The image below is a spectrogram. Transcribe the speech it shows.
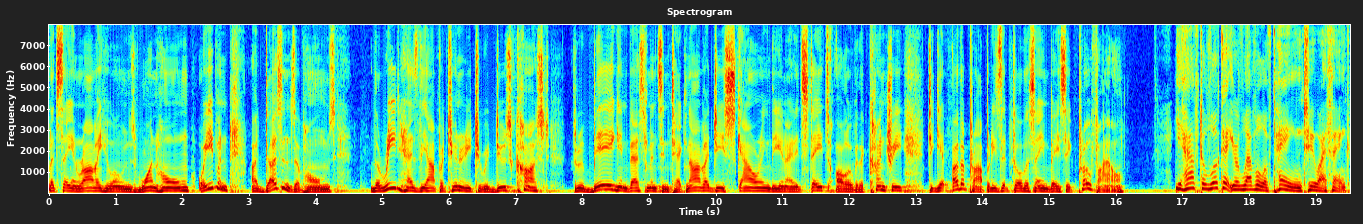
let's say in Raleigh, who owns one home or even uh, dozens of homes, the REIT has the opportunity to reduce cost through big investments in technology, scouring the United States all over the country to get other properties that fill the same basic profile you have to look at your level of pain too. I think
